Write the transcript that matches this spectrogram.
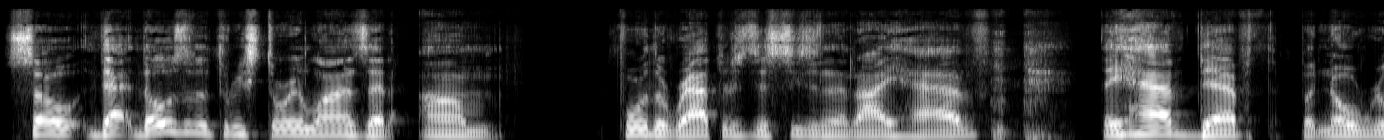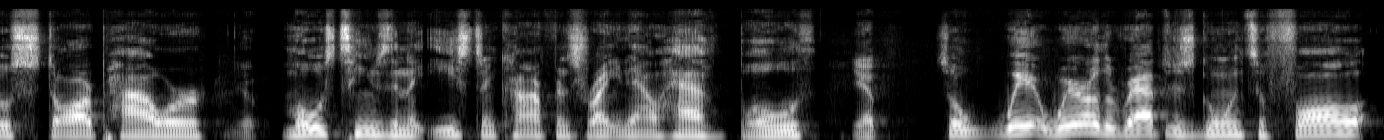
So that those are the three storylines that um for the Raptors this season that I have. They have depth, but no real star power. Yep. Most teams in the Eastern Conference right now have both. Yep. So where where are the Raptors going to fall?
